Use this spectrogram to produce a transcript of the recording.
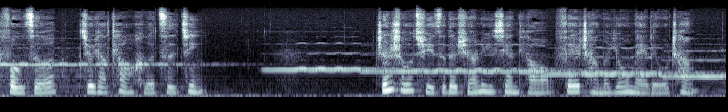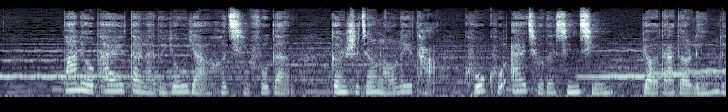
否则就要跳河自尽。整首曲子的旋律线条非常的优美流畅，八六拍带来的优雅和起伏感，更是将劳雷塔苦苦哀求的心情表达得淋漓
